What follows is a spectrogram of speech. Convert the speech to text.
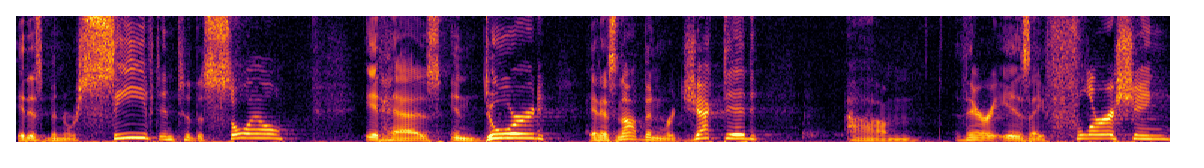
it has been received into the soil, it has endured, it has not been rejected. Um, there is a flourishing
